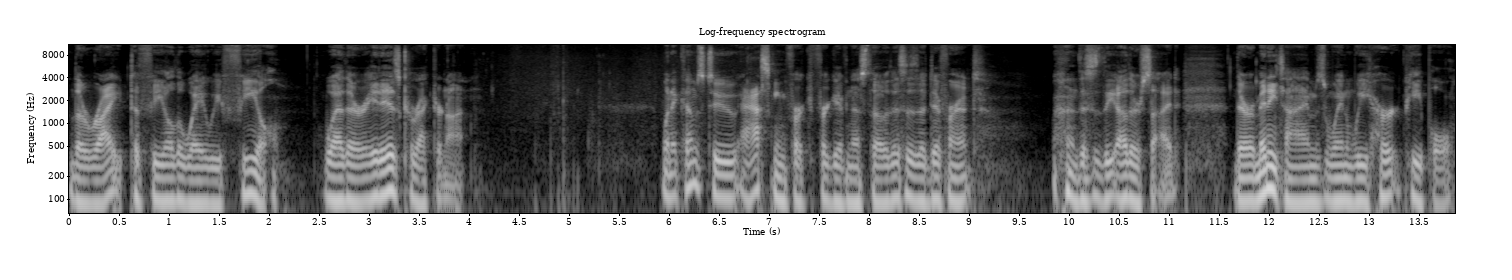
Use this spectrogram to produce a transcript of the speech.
the right to feel the way we feel, whether it is correct or not. When it comes to asking for forgiveness, though, this is a different, this is the other side. There are many times when we hurt people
